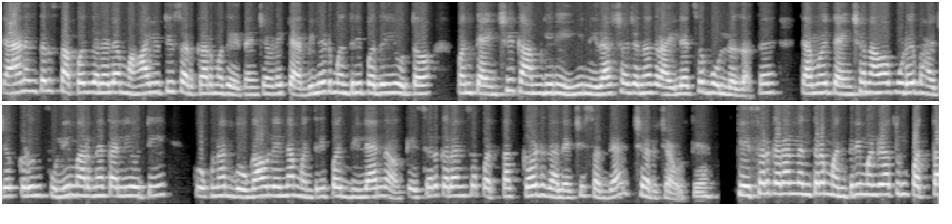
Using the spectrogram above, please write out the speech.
त्यानंतर स्थापन झालेल्या महायुती सरकारमध्ये त्यांच्याकडे कॅबिनेट मंत्रीपदही होतं. पण त्यांची कामगिरी ही निराशाजनक राहिल्याचं बोललं जात आहे त्यामुळे त्यांच्या नावापुढे भाजपकडून फुली मारण्यात आली होती. कोकणात गोगावलेंना मंत्रीपद दिल्यानं केसरकरांचा पत्ता कट झाल्याची सध्या चर्चा होते. केसरकरांनंतर मंत्रिमंडळातून पत्ता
